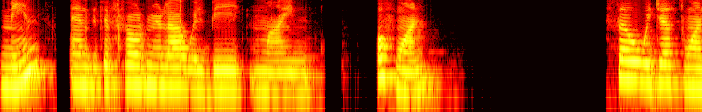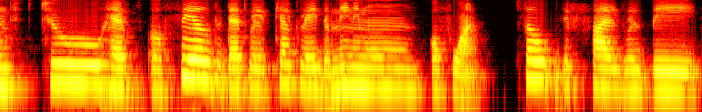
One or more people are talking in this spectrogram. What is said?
min and the formula will be min of 1 so we just want to have a field that will calculate the minimum of 1. So the file will be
